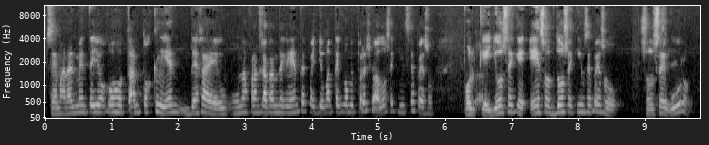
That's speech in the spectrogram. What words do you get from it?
semanalmente yo cojo tantos clientes, de esa, eh, una franca tan de clientes, pues yo mantengo mi precio a 12, 15 pesos, porque yo sé que esos 12, 15 pesos son seguros. Sí.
